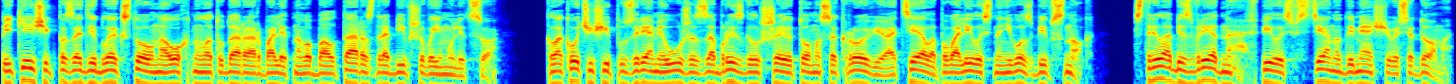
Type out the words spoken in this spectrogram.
Пикейщик позади Блэкстоуна охнул от удара арбалетного болта, раздробившего ему лицо. Клокочущий пузырями ужас забрызгал шею Томаса кровью, а тело повалилось на него, сбив с ног. Стрела безвредно впилась в стену дымящегося дома.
